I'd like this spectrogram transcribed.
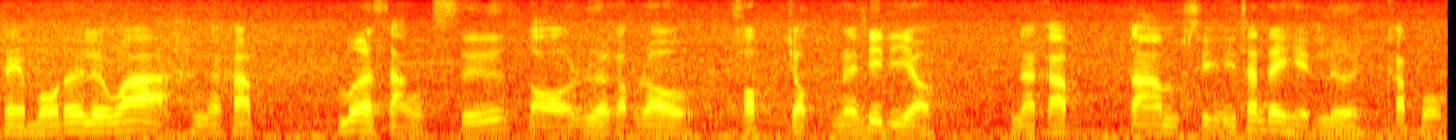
แต่บอกได้เลยว่านะครับเมื่อสั่งซื้อต่อเรือกับเราครบจบในที่เดียวนะครับ ตามสิ่งที่ท่านได้เห็นเลยครับผม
